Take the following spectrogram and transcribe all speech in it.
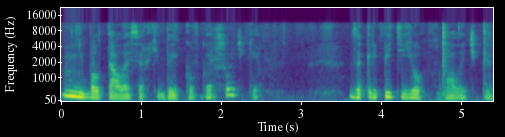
не болталась орхидейка в горшочке. Закрепить ее палочкой.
